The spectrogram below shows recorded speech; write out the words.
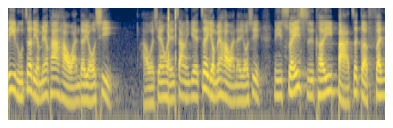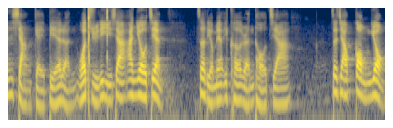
例如，这里有没有看好玩的游戏？好，我先回上一页，这有没有好玩的游戏？你随时可以把这个分享给别人。我举例一下，按右键，这里有没有一颗人头加？这叫共用。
